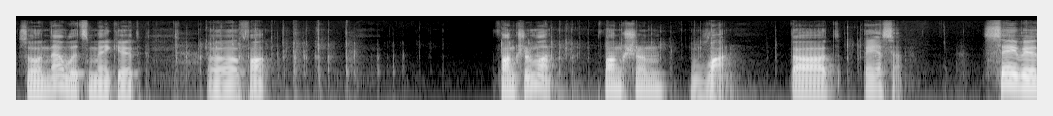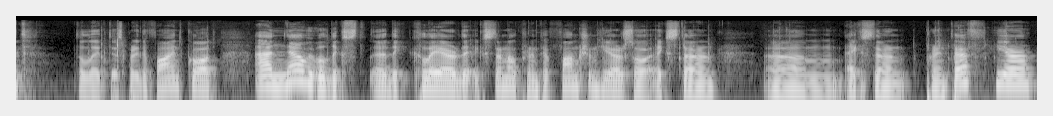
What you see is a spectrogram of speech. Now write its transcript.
So now let's make it uh, fun function one function one dot asm save it delete this predefined code and now we will uh, declare the external printf function here so extern um, extern printf here.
